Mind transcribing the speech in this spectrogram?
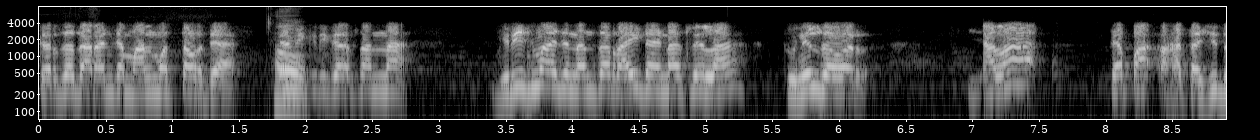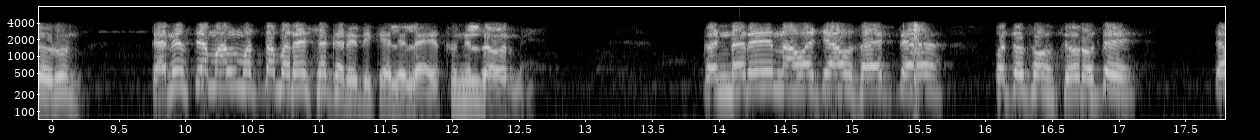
कर्जदारांच्या मालमत्ता होत्या त्या हो. विक्री करताना गिरीश महाजनांचा राईट हँड असलेला सुनील जवळ याला त्या पा- हाताशी धरून त्यानेच त्या मालमत्ता बऱ्याचशा खरेदी केलेल्या आहे सुनील जवळने कंडारे नावाचे अवसायक त्या पतसंस्थेवर होते. त्या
